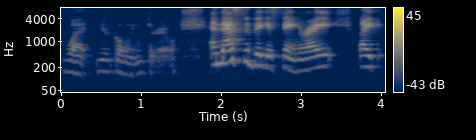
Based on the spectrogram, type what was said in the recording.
what you're going through. And that's the biggest thing, right? Like,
